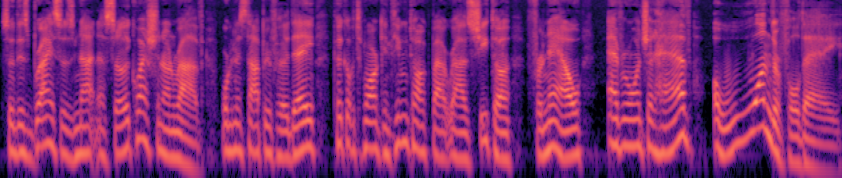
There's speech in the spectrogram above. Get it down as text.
So this Bryce is not necessarily a question on Rav. We're going to stop here for the day, pick up tomorrow, continue to talk about Rav's Shita. For now, everyone should have a wonderful day.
